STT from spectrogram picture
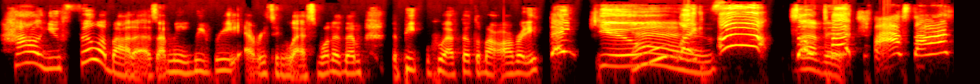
how you feel about us. I mean, we read every single last one of them. The people who have filled them out already, thank you. Like, ah, so Love it. five stars.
